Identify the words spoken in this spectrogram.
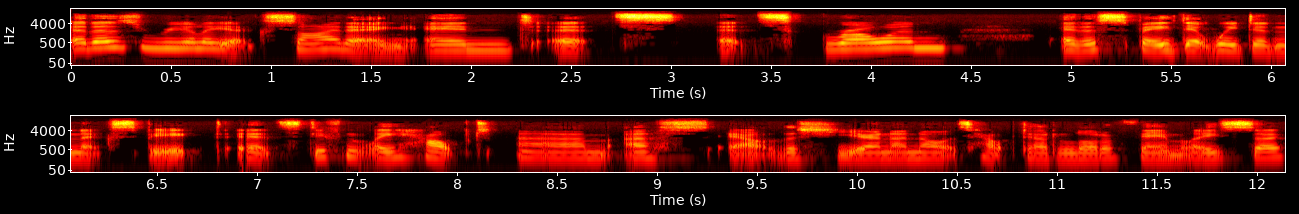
it is really exciting and it's it's growing at a speed that we didn't expect. It's definitely helped um, us out this year, and I know it's helped out a lot of families. So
